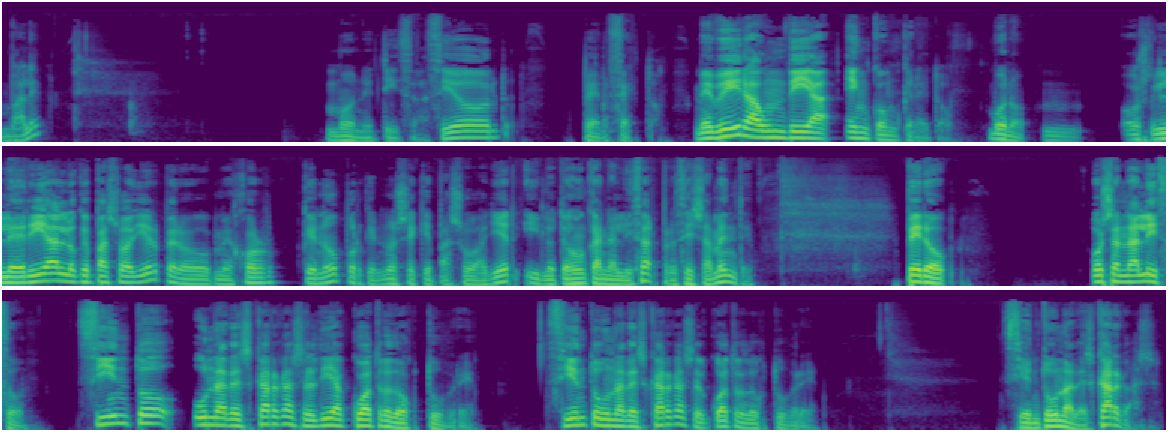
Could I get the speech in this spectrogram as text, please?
¿vale? Monetización, perfecto. Me voy a ir a un día en concreto. Bueno, mm, os leería lo que pasó ayer, pero mejor que no, porque no sé qué pasó ayer y lo tengo que analizar precisamente. Pero os analizo. 101 descargas el día 4 de octubre. 101 descargas el 4 de octubre. 101 descargas.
